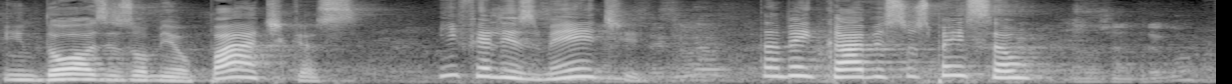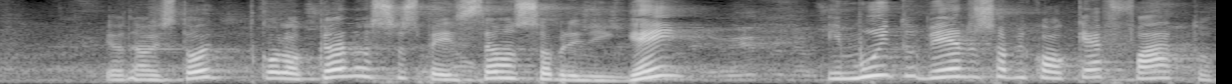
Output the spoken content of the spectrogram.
em doses homeopáticas, infelizmente, também cabe suspeição. Eu não estou colocando suspeição sobre ninguém e muito menos sobre qualquer fato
